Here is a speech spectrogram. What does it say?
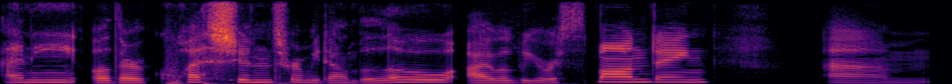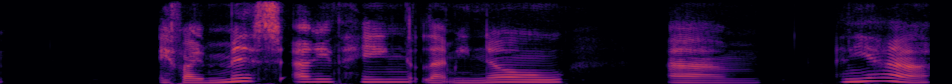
any other questions for me down below, I will be responding. Um, if I missed anything, let me know. Um, and yeah,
